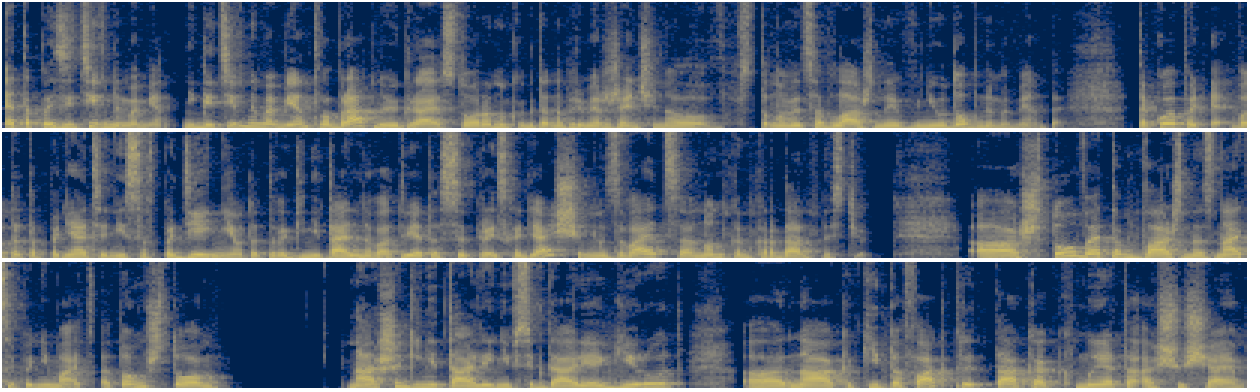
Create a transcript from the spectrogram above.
это позитивный момент. Негативный момент в обратную играет сторону, когда, например, женщина становится влажной в неудобные моменты. Такое вот это понятие несовпадения вот этого генитального ответа с происходящим называется нонконкордантностью. А, что в этом важно знать и понимать? О том, что наши гениталии не всегда реагируют а, на какие-то факторы так, как мы это ощущаем.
